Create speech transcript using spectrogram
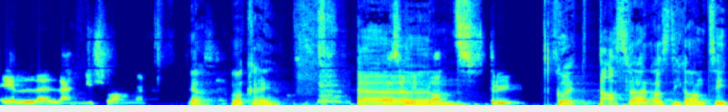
ellenlange Schlangen. Ja, okay. Das ist mein Ähm, Platz 3. Gut, das wäre also die ganze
